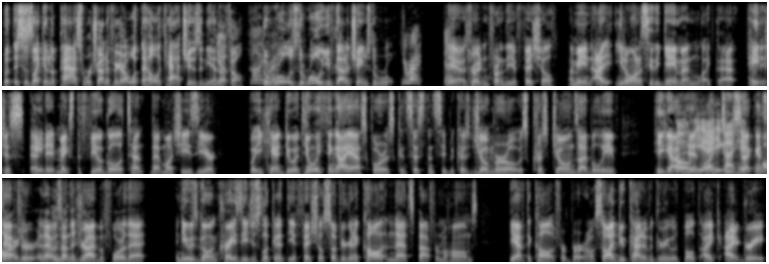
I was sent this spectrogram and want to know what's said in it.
but this is like in the past we're trying to figure out what the hell a catch is in the Yep. NFL. No, the right. rule is the rule. You've got to change the rule. You're right. Yeah. it was right in front of the official. I mean, I you don't want to see the game end like that. Hate It it. Just Hate it, it. makes the field goal attempt that much easier, but you can't do it. The only thing I ask for is consistency because Joe Mhm. Burrow it was Chris Jones, I believe. He got Oh, hit yeah, like two seconds after, and that was on the drive before that, and he was going crazy just looking at the official. So if you're going to call it in that spot for Mahomes, you have to call it for Burrow. So I do kind of agree with both. I I agree.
